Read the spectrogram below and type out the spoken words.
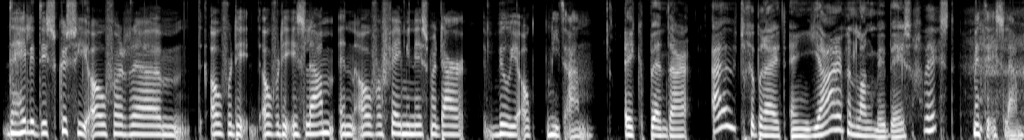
de hele discussie over, um, over, de, over de islam en over feminisme, daar wil je ook niet aan. Ik ben daar uitgebreid en jarenlang mee bezig geweest. Met de islam?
